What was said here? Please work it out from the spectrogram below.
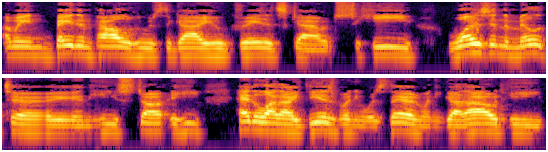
I mean, Baden Powell, who's the guy who created Scouts, he was in the military and he start he had a lot of ideas when he was there. And when he got out he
